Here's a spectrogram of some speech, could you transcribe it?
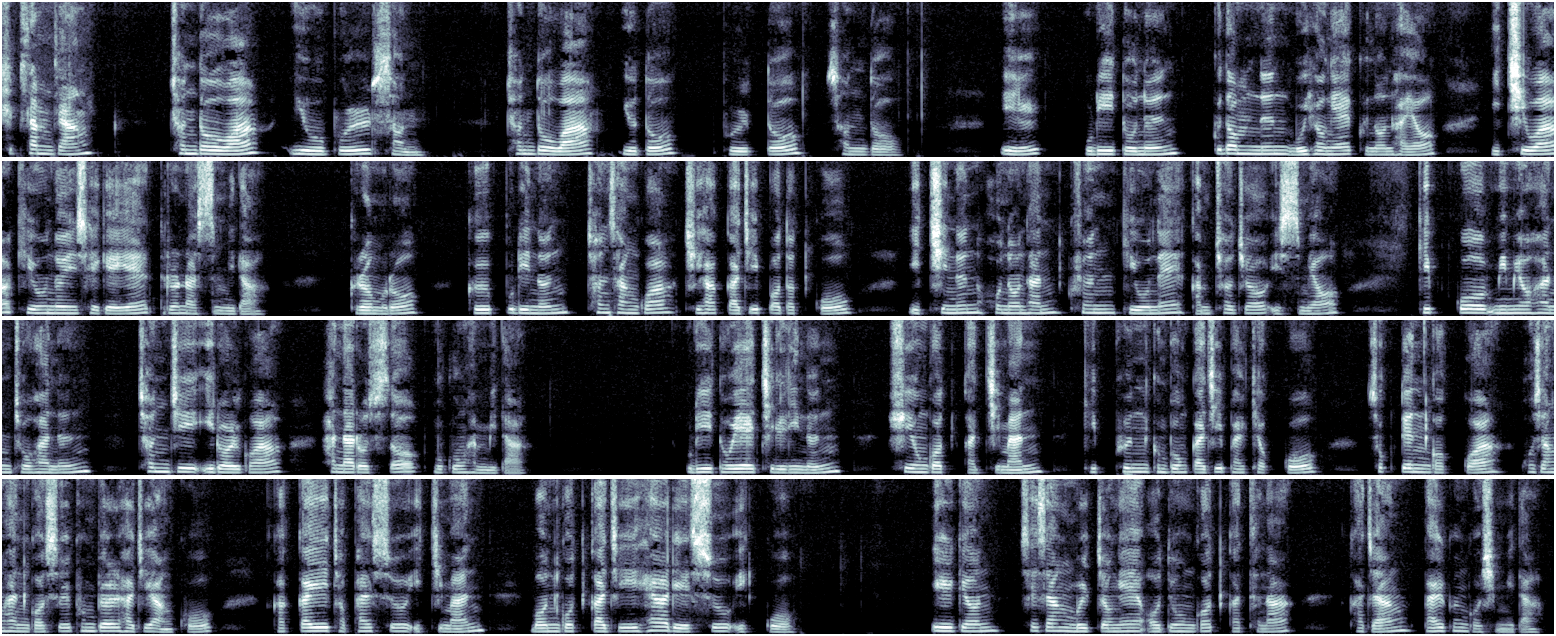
13장 천도와 유불선 천도와 유도 불도 선도 1. 우리 도는 끝없는 무형에 근원하여 이치와 기운의 세계에 드러났습니다. 그러므로 그 뿌리는 천상과 지하까지 뻗었고 이치는 혼돈한 큰 기운에 감춰져 있으며 깊고 미묘한 조화는 천지 일월과 하나로서 무궁합니다. 우리 도의 진리는 쉬운 것 같지만 깊은 근본까지 밝혔고 속된 것과 고상한 것을 분별하지 않고 가까이 접할 수 있지만 먼 곳까지 헤아릴 수 있고 일견 세상 물정에 어두운 것 같으나 가장 밝은 것입니다.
